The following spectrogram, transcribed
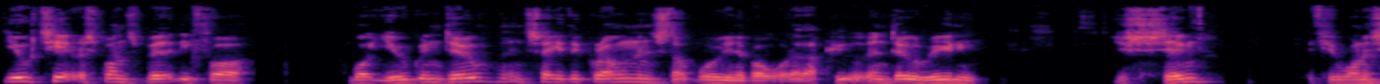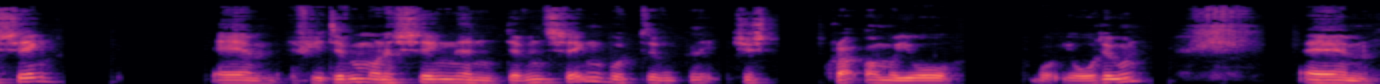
you take responsibility for what you can do inside the ground and stop worrying about what other people can do. Really, just sing if you want to sing. Um, if you didn't want to sing, then didn't sing, but just crack on with your what you're doing. Um,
